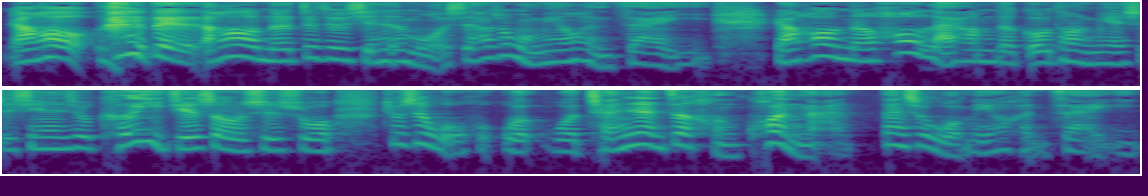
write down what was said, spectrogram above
然后对，然后呢，这就是先生模式。他说我没有很在意。然后呢，后来他们的沟通里面是先生就可以接受，是说就是我我我承认这很困难，但是我没有很在意。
